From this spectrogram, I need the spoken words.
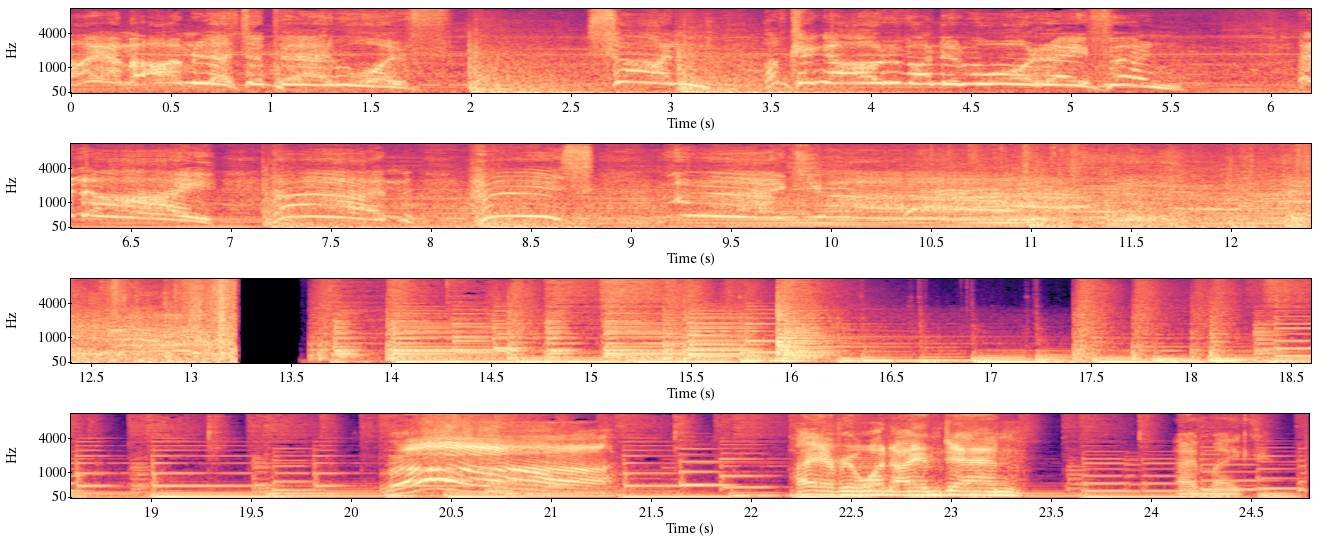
I am Amleth the Bear Wolf, son of King Arvan the War Raven, and I am his vengeance! Rah! Hi, everyone. I am Dan. I'm Mike.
